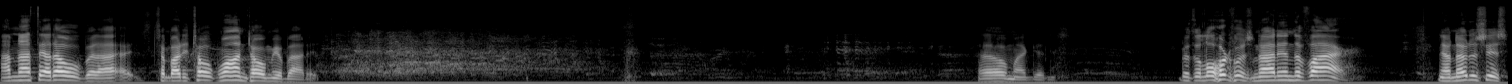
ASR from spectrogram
I'm not that old, but I, somebody told Juan told me about it. oh my goodness. But the Lord was not in the fire. Now notice this,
